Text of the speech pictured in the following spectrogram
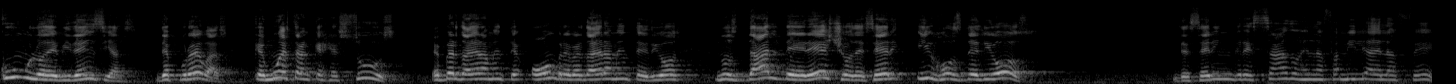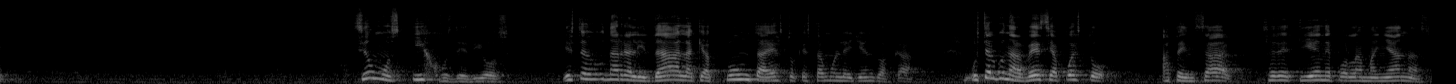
cúmulo de evidencias, de pruebas que muestran que Jesús es verdaderamente hombre, verdaderamente Dios, nos da el derecho de ser hijos de Dios, de ser ingresados en la familia de la fe. Somos hijos de Dios y esta es una realidad a la que apunta esto que estamos leyendo acá. ¿Usted alguna vez se ha puesto a pensar, se detiene por las mañanas,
